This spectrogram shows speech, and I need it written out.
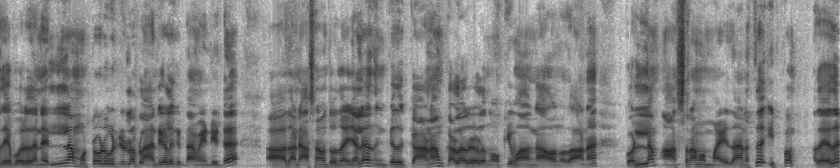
അതേപോലെ തന്നെ എല്ലാം മുട്ടോട് കൂടിയിട്ടുള്ള പ്ലാന്റുകൾ കിട്ടാൻ വേണ്ടിയിട്ട് അതാണ് ആശ്രമത്ത് വന്നു കഴിഞ്ഞാൽ നിങ്ങൾക്കിത് കാണാം. കളറുകൾ നോക്കി വാങ്ങാവുന്നതാണ്. കൊല്ലം ആശ്രമം മൈതാനത്ത് ഇപ്പം അതായത്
